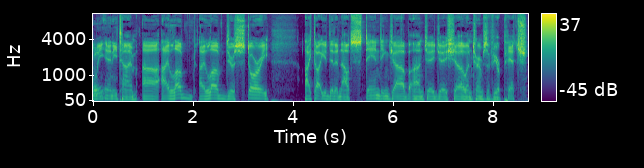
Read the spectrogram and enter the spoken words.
Marty. me anytime. Uh, I loved I loved your story. I thought you did an outstanding job on JJ's show in terms of your pitch.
